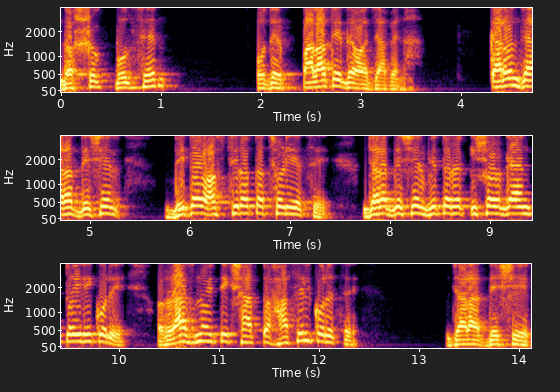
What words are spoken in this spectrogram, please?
দর্শক বলছেন, ওদের পালাতে দেওয়া যাবে না। কারণ যারা দেশের ভিতর অস্থিরতা ছড়িয়েছে, যারা দেশের ভিতরে কিশোর গ্যাং তৈরি করে রাজনৈতিক স্বার্থ হাসিল করেছে, যারা দেশের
